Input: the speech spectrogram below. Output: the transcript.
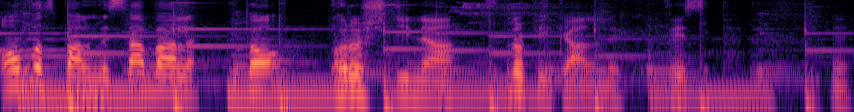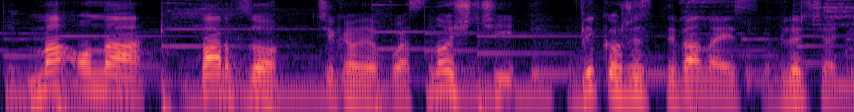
Owoc palmy sabal to roślina z tropikalnych wysp. Ma ona bardzo ciekawe własności. Wykorzystywana jest w leczeniu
